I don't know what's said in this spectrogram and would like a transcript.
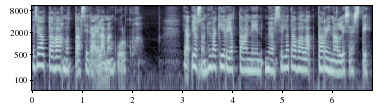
Ja se auttaa hahmottaa sitä elämänkulkua. Ja jos on hyvä kirjoittaa, niin myös sillä tavalla tarinallisesti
